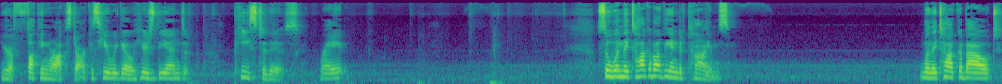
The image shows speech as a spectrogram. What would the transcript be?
you're a fucking rock star. Because here we go. Here's the end piece to this, right? So when they talk about the end of times, when they talk about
